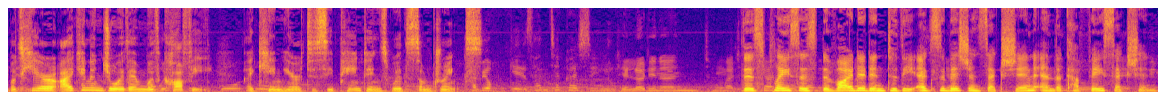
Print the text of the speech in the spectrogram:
but here I can enjoy them with coffee. I came here to see paintings with some drinks. This place is divided into the exhibition section and the cafe section.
